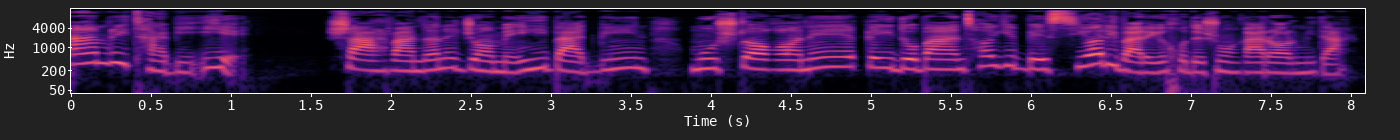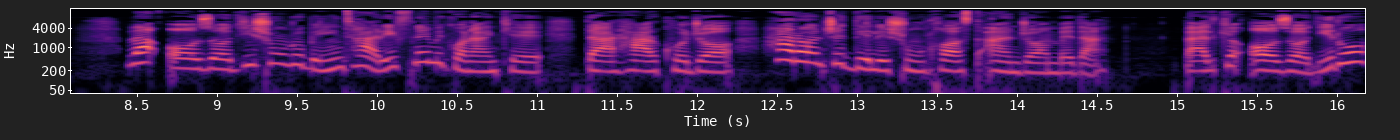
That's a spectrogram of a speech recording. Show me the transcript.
امری طبیعیه. شهروندان جامعی بدبین مشتاقانه قید و بندهای بسیاری برای خودشون قرار میدن و آزادیشون رو به این تعریف نمی‌کنن که در هر کجا هر آنچه دلشون خواست انجام بدن بلکه آزادی رو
